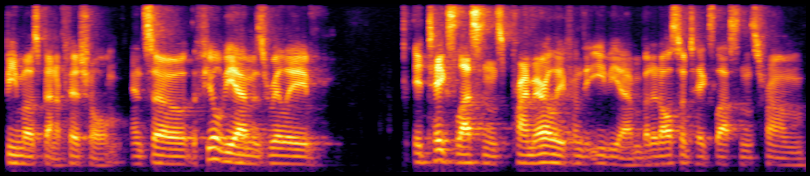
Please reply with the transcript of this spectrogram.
be most beneficial. And so the Fuel VM is really, it takes lessons primarily from the EVM, but it also takes lessons from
